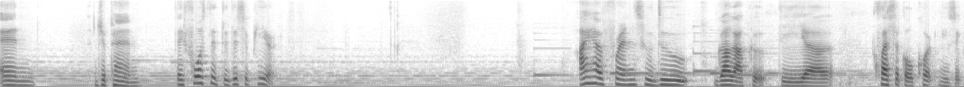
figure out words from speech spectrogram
and Japan they forced it to disappear. I have friends who do gagaku, the uh, classical court music.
